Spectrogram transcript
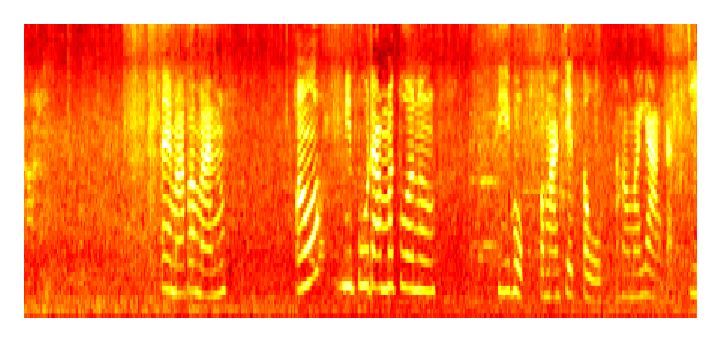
ค่ะได้มาประมาณ เอ้า มีปูดำมาตัวหนึ่งสี่หกประมาณเจ็ดโตวเอามาย่างกับจี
